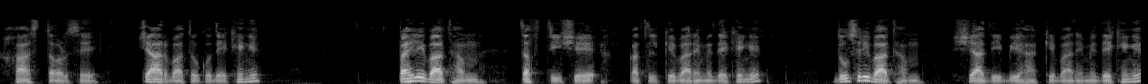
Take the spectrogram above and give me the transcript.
خاص طور سے چار باتوں کو دیکھیں گے۔ پہلی بات ہم تفتیش قتل کے بارے میں دیکھیں گے۔ دوسری بات ہم شادی بیاہ کے بارے میں دیکھیں گے۔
